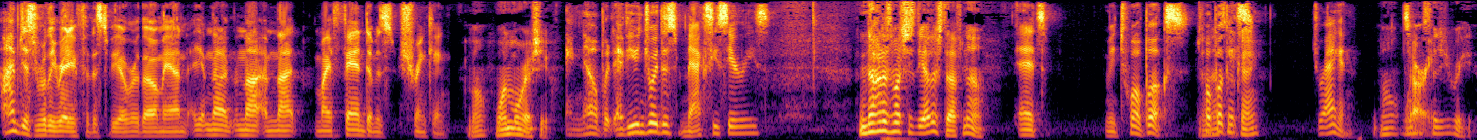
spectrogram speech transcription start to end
I'm just really ready for this to be over, though, man. I'm not. I'm not. I'm not. My fandom is shrinking. Well, one more issue. I know, but have you enjoyed this maxi series? Not as much as the other stuff, no. And it's, I mean, twelve books, twelve books. okay. Dragon. Well, what Sorry. did you read?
